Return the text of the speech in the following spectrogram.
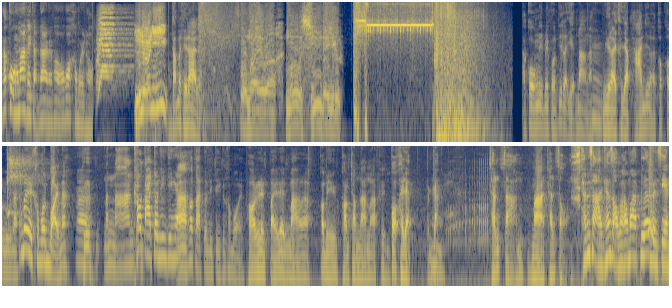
แล้วโกงอาม่าเคยจับได้ไหมพ่อว่าพ่อขโมยทอง何จำไม่เคยได้เลย お前はもう死んでいる。 อากงนี่เป็นคนที่ละเอียดมากนะ มีอะไรขยับหานิดหน่อยเขาเขารู้นะ ไม่ได้ขโมยบ่อยนะ อ่า คือนานๆ เข้าตาจนจริงๆอ่ะ อ่าเข้าตาจนจริงๆถึงขโมย พอเล่นไปเล่นมาแล้วก็มีความชำนาญมากขึ้น ก็ขยับจากชั้น 3 มาชั้น 2 ชั้นสามชั้นสองหมายความว่าเริ่มเป็นเซียน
